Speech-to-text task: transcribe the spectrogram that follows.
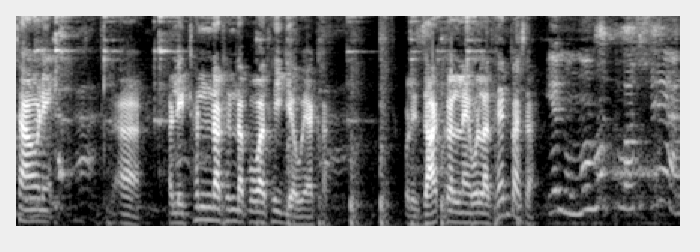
સાવણે. હા. એટલે ઠંડા ઠંડા પવા થઈ ગયા હોય આખા. પછી ઝાકલ ને ઓલા થાય ને પાછા? એનું મહત્વ છે આ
